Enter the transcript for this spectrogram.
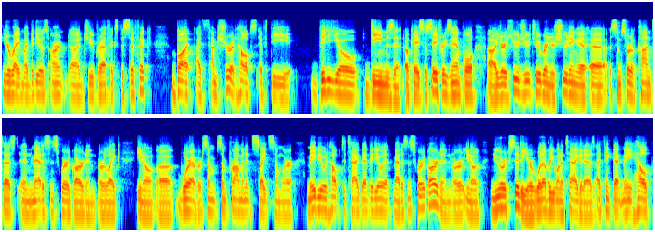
you're right. My videos aren't uh, geographic specific, but I I'm sure it helps if the video deems it. Okay, so say for example, uh, you're a huge YouTuber and you're shooting a, a, some sort of contest in Madison Square Garden or like you know uh, wherever, some some prominent site somewhere maybe it would help to tag that video at Madison Square Garden or you know New York City or whatever you want to tag it as. I think that may help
